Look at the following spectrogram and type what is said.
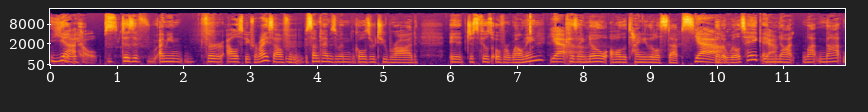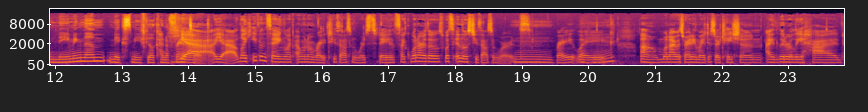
yeah really helps. does it i mean for i'll speak for myself Mm. sometimes when goals are too broad it just feels overwhelming Yeah. because i know all the tiny little steps Yeah. that it will take and Yeah. not not not naming them makes me feel kind of frantic Yeah, yeah. Like even saying like I want to write 2000 words today. It's like what are those what's in those 2000 words? Mm. Right? Like Mm-hmm. um, when I was writing my dissertation, I literally had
